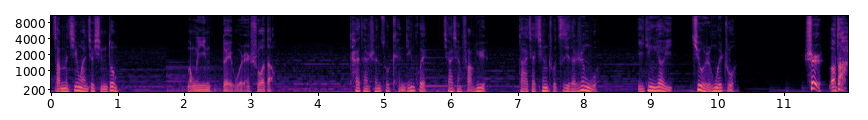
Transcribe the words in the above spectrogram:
咱们今晚就行动。龙吟对五人说道：“泰坦神族肯定会加强防御，大家清楚自己的任务，一定要以救人为主。”是，老大。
